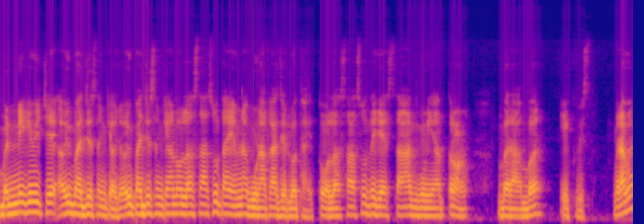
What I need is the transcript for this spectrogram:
બંને કેવી છે? અવિભાજ્ય સંખ્યાઓ છે. અવિભાજ્ય સંખ્યાનો લસા શું થાય? એમના ગુણાકાર જેટલો થાય. તો લસા શું થઈ જાય? સાત ગુણ્યા ત્રણ બરાબર એકવીસ. બરાબર?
